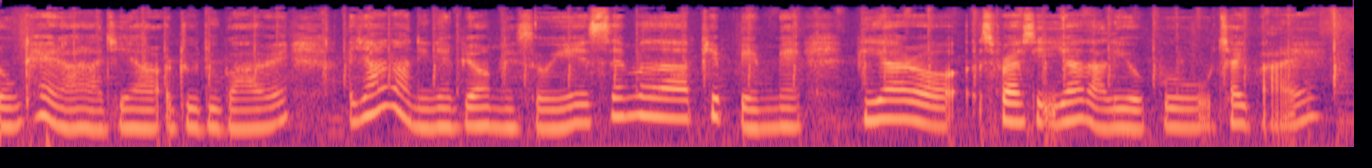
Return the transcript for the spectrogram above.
လုံးထည့်ထားတာချင်းကတော့အတူတူပါပဲအရသာအနေနဲ့ပြောမယ်ဆိုရင် similar ဖြစ်ပေမဲ့ပြီးကတော့ spicy အရသာလေးကိုပိုချိုက်ပါတယ်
